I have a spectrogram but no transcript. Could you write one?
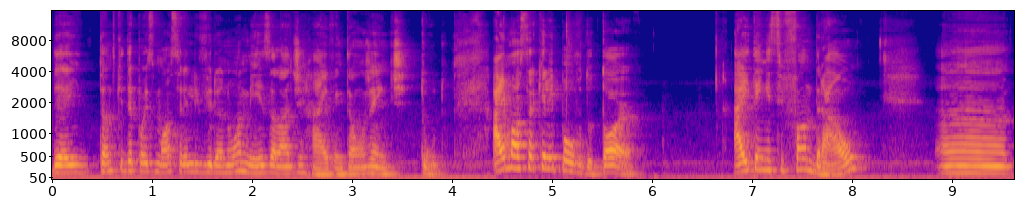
Daí, tanto que depois mostra ele virando uma mesa lá de raiva. Então, gente, tudo. Aí mostra aquele povo do Thor. Aí tem esse Fandral. Uh,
